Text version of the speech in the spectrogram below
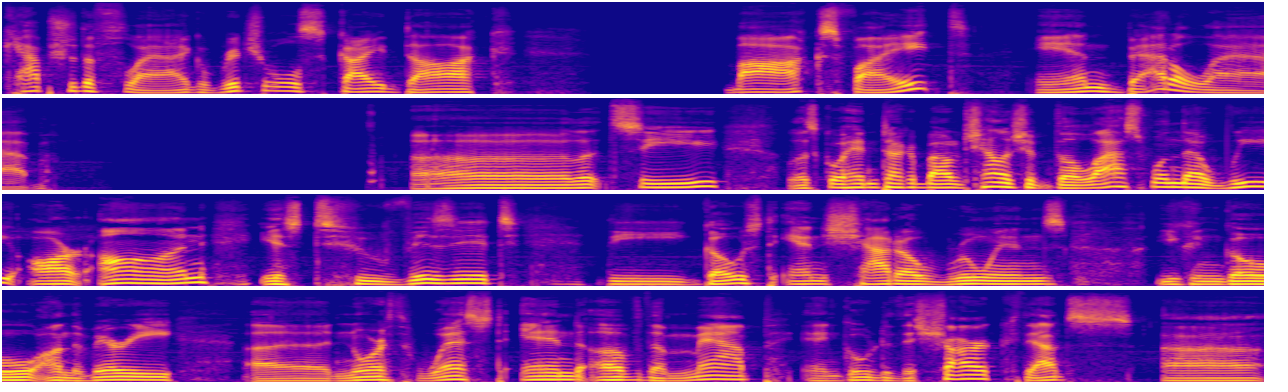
Capture the Flag, Ritual Sky Dock, Box Fight and Battle Lab. Uh, let's see. Let's go ahead and talk about a challenge ship. The last one that we are on is to visit the Ghost and Shadow ruins. You can go on the very uh, northwest end of the map and go to the shark. That's uh,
